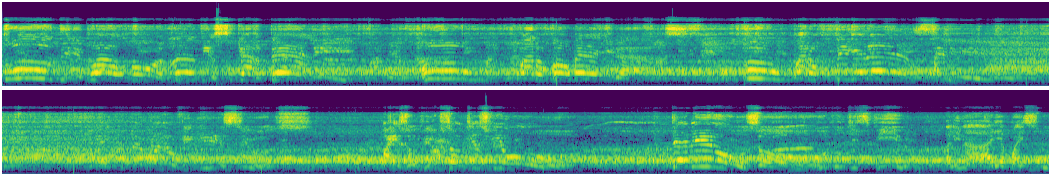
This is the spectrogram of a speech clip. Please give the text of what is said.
Tudo igual no Orlando Scarpelli. Um para o Palmeiras. Um para o Figueirense. O memória é o Vinícius. Mas o Wilson desviou. Denilson. Houve um desvio ali na área, mas o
